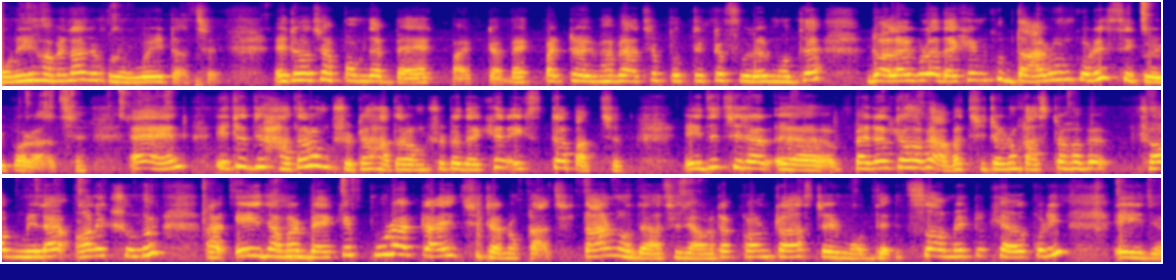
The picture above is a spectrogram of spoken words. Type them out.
মনেই হবে না যে কোনো ওয়েট আছে। এটা হচ্ছে আপু আমাদের ব্যাক পার্টটা ব্যাক পার্টটা ওইভাবে আছে প্রত্যেকটা ফুলের মধ্যে। ডলারগুলো দেখেন খুব দারুণ করে সিকিউর করা আছে। অ্যান্ড এটার যে হাতার অংশটা হাতার অংশটা দেখেন এক্সট্রা পাচ্ছেন। এই যে ছিটা প্যাডেলটা হবে, আবার ছিটানো কাজটা হবে। সব মিলায় অনেক সুন্দর। আর এই জামার ব্যাকে পুরাটাই ছিটানো কাজ। তার মধ্যে আছে জামাটা কন্ট্রাস্টের মধ্যে। সো আমরা একটু খেয়াল করি। এই যে,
